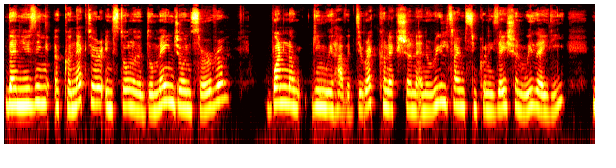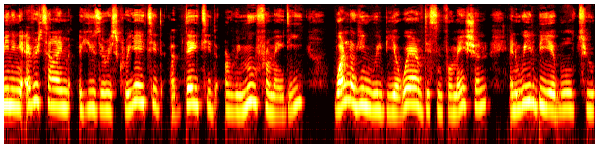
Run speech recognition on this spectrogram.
Then using a connector installed on a domain join server, OneLogin will have a direct connection and a real-time synchronization with AD, meaning every time a user is created, updated, or removed from AD, OneLogin will be aware of this information and will be able to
